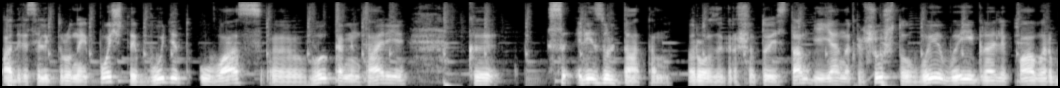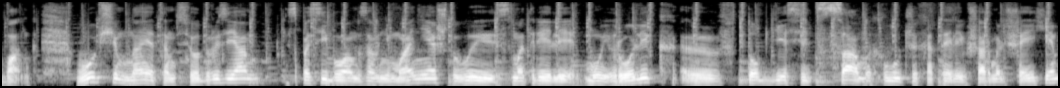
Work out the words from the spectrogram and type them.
адрес электронной почты будет у вас э, в комментарии к с результатом розыгрыша, то есть там, где я напишу, что вы выиграли Powerbank. В общем, на этом все, друзья. Спасибо вам за внимание, что вы смотрели мой ролик э, в топ-10 самых лучших отелей в Шарм-эль-Шейхе.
